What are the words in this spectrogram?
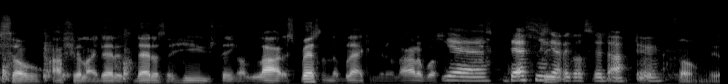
So I feel like that is that is a huge thing. A lot, especially in the black community. A lot of us. Yeah, definitely got to go to the doctor. So yeah,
